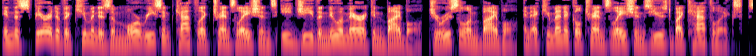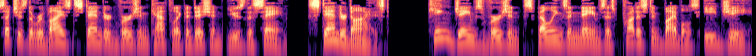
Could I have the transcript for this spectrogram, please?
In the spirit of ecumenism more recent Catholic translations e.g. the New American Bible, Jerusalem Bible, and ecumenical translations used by Catholics, such as the Revised Standard Version Catholic edition use the same Standardized King James Version spellings and names as Protestant Bibles e.g.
